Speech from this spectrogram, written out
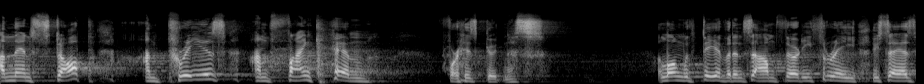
and then stop and praise and thank Him for His goodness. Along with David in Psalm 33, he says,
